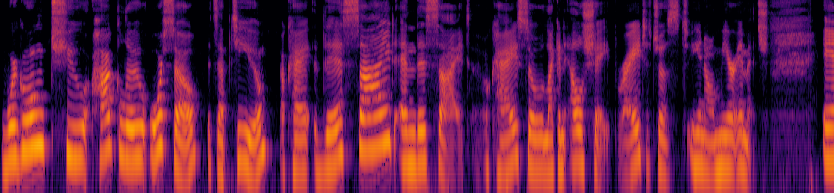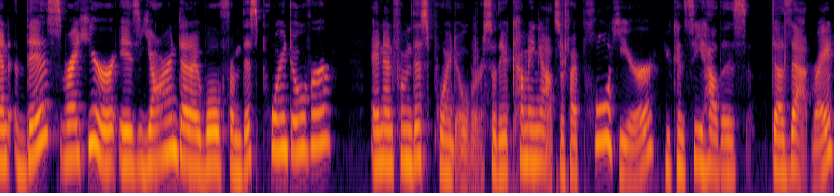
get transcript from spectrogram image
We're going to hot glue or sew, it's up to you, okay, this side and this side, okay? So like an L shape, right? Just, you know, mirror image. And this right here is yarn that I wove from this point over and then from this point over. So they're coming out. So if I pull here, you can see how this does that, right?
